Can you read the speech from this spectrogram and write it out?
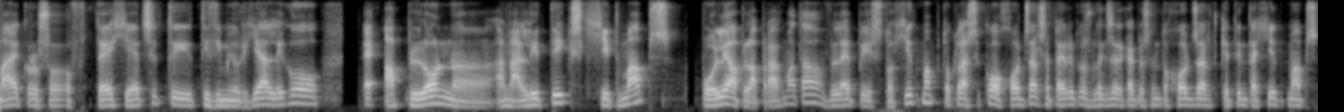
Microsoft έχει έτσι τη, τη δημιουργία λίγο ε, απλών ε, analytics, heatmaps, πολύ απλά πράγματα. Βλέπεις το heatmap, το κλασικό Hotjar, σε περίπτωση που δεν ξέρει κάποιος τι είναι το Hotjar και τι είναι τα heatmaps,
